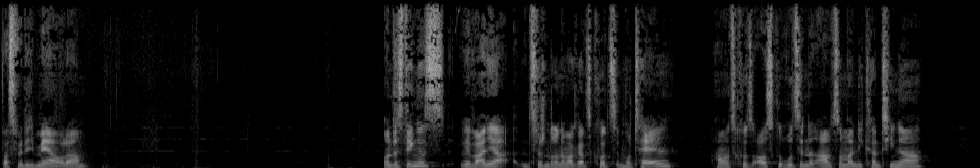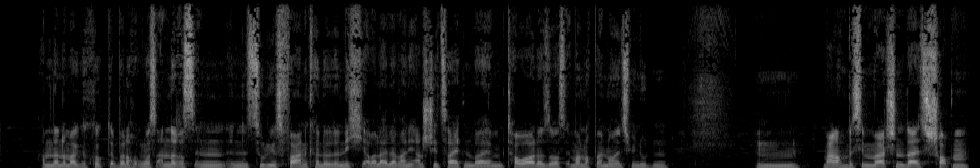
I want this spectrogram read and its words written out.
was will ich mehr, oder? Und das Ding ist, wir waren ja zwischendrin mal ganz kurz im Hotel, haben uns kurz ausgeruht, sind dann abends nochmal in die Kantina, haben dann nochmal geguckt, ob wir noch irgendwas anderes in, in den Studios fahren können oder nicht, aber leider waren die Anstehzeiten beim Tower oder sowas immer noch bei 90 Minuten. Mhm. War noch ein bisschen Merchandise shoppen,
